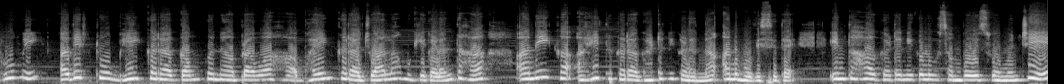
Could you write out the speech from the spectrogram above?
ಭೂಮಿ, ಅದೆಷ್ಟು ಭೀಕರ ಕಂಪನ ಪ್ರವಾಹ, ಭಯಂಕರ ಜ್ವಾಲಾಮುಖಿಗಳಂತಹ ಅನೇಕ ಅಹಿತಕರ ಘಟನೆಗಳನ್ನ ಅನುಭವಿಸಿದೆ. ಇಂತಹ ಘಟನೆಗಳು ಸಂಭವಿಸುವ ಮುಂಚೆಯೇ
